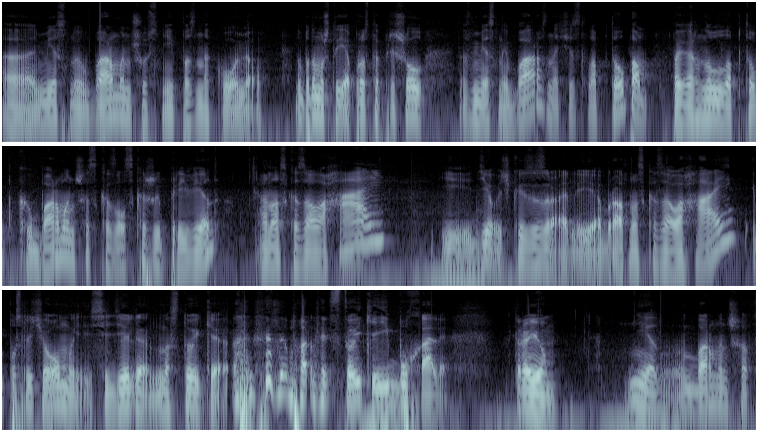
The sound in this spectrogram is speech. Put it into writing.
э, местную барменшу с ней познакомил. Ну, потому что я просто пришел в местный бар, значит, с лаптопом, повернул лаптоп к барменше, сказал, скажи привет. Она сказала «Хай», и девочка из Израиля ей обратно сказала «Хай», и после чего мы сидели на стойке, на барной стойке и бухали. Втроем? Нет, барменша в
